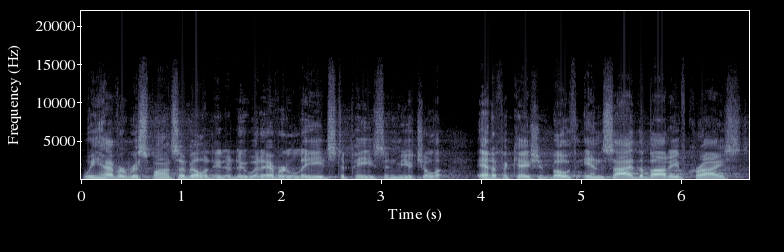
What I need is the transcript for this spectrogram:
We have a responsibility to do whatever leads to peace and mutual edification, both inside the body of Christ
